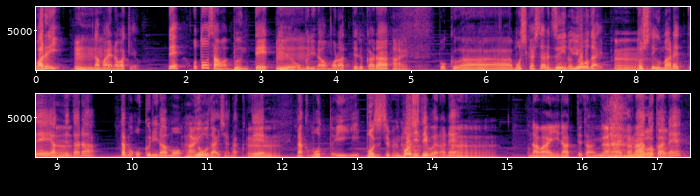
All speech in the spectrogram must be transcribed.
ー悪い名前なわけよ。でお父さんは文帝っていう送り名をもらってるから、はい僕はもしかしたら隋の煬帝うん。として生まれてやってたら、多分送り名もはい。煬帝じゃなくて、うん。なんかもっといい？ポジティブな。ポジティブなね、うん。名前になってたんじゃないかなとかね。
